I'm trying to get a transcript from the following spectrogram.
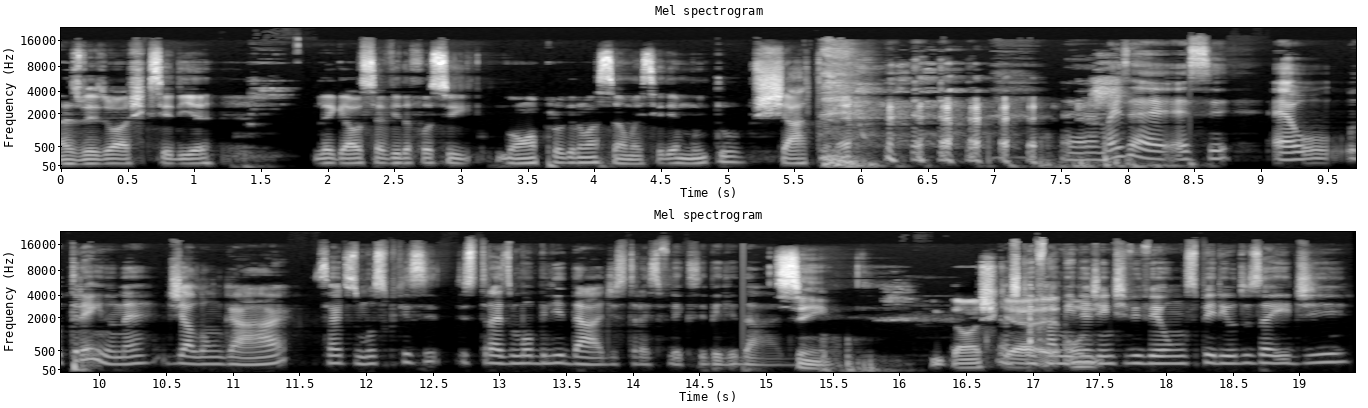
às vezes eu acho que seria legal se a vida fosse igual uma programação, mas seria muito chato, né? É, mas é, esse é o, o treino, né? De alongar certos músculos, porque isso, isso traz mobilidade, isso traz flexibilidade. Sim. Então acho que, acho que é, a família um- a gente viveu uns períodos aí de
